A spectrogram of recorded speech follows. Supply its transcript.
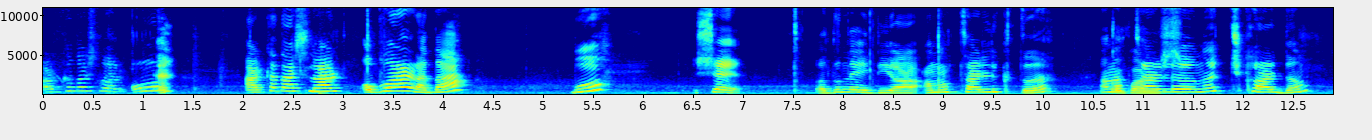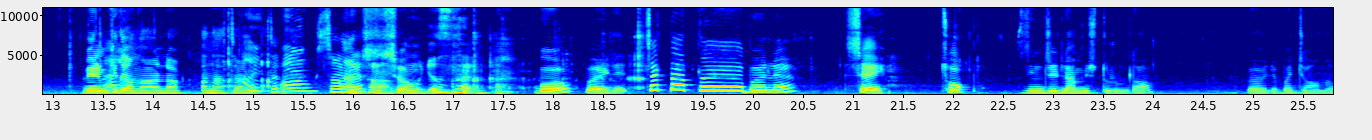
Arkadaşlar o arkadaşlar o bu arada bu şey adı neydi ya anahtarlıktı. Anahtarlığını çıkardım. Benimki de anahtarlık, anahtarlıktı. Sonra Ha, tamam, şu. onu göster. Bu böyle çok tatlı böyle şey top zincirlenmiş durumda. Böyle bacağına.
